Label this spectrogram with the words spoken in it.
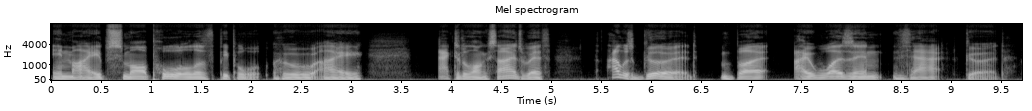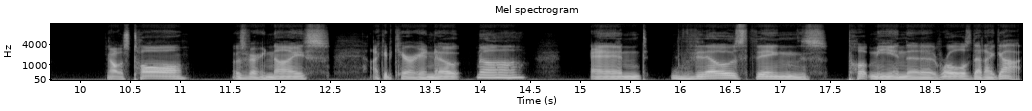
in my small pool of people who I acted alongside with, I was good, but I wasn't that good. I was tall. I was very nice. I could carry a note. No. And those things put me in the roles that I got.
